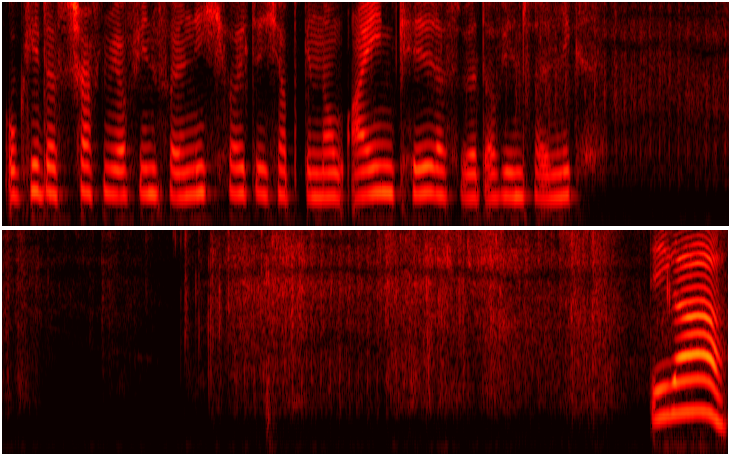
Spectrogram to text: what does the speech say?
Okay, das schaffen wir auf jeden Fall nicht heute. Ich habe genau einen Kill. Das wird auf jeden Fall nichts. Digga!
